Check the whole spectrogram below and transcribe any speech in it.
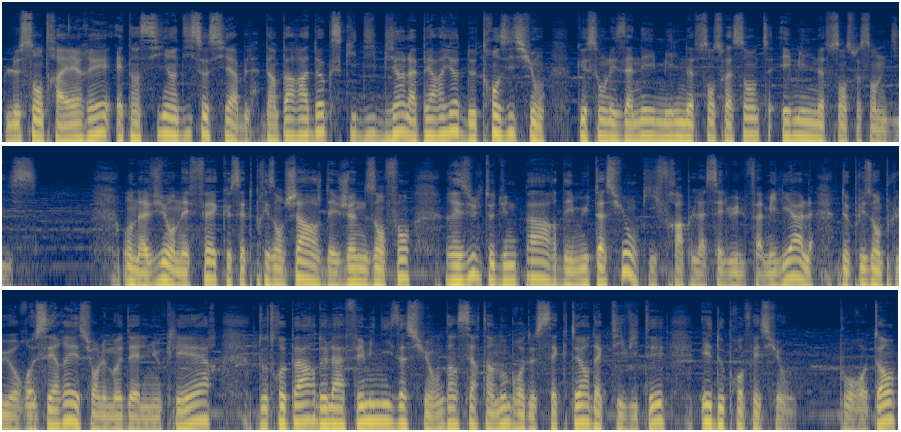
Le centre aéré est ainsi indissociable d'un paradoxe qui dit bien la période de transition que sont les années 1960 et 1970. On a vu en effet que cette prise en charge des jeunes enfants résulte d'une part des mutations qui frappent la cellule familiale, de plus en plus resserrée sur le modèle nucléaire, d'autre part de la féminisation d'un certain nombre de secteurs d'activité et de professions. Pour autant,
